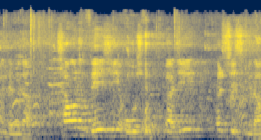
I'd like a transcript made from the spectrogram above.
하시면 됩니다. 샤워는 4시 50분까지 할 수 있습니다.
